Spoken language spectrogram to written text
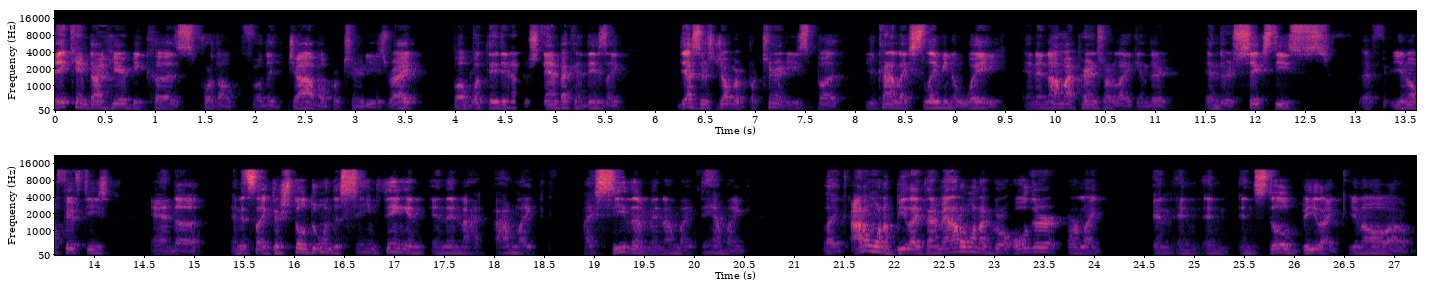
they came down here because for the for the job opportunities right? But what they didn't understand back in the day is like yes there's job opportunities but you're kind of like slaving away. And then now my parents are like in their in their 60s you know 50s and uh and it's like they're still doing the same thing. And and then I, i'm like i see them and i'm like damn like like i don't want to be like that man. I don't want to grow older or like and and and and still be like you know uh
